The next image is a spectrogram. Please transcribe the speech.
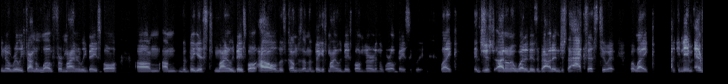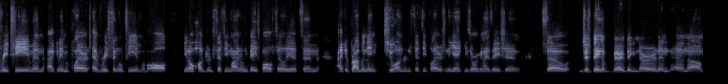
you know really found a love for minor league baseball. Um, I'm the biggest minor league baseball. How all this comes is I'm the biggest minor league baseball nerd in the world, basically. Like, it just I don't know what it is about it and just the access to it, but like I can name every team and I can name a player at every single team of all you know 150 minor league baseball affiliates, and I could probably name 250 players in the Yankees organization. So just being a very big nerd and and um,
